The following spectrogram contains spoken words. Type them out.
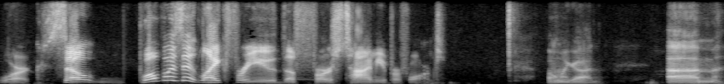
Work. So, what was it like for you the first time you performed? Oh my god, um,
